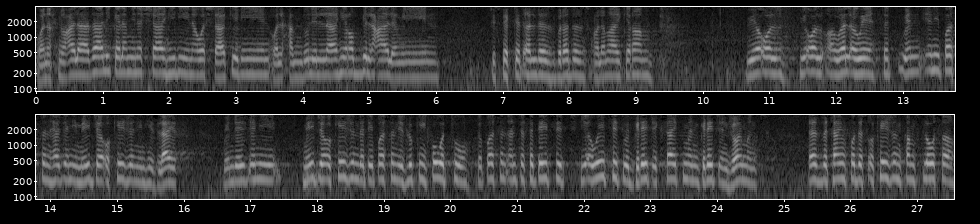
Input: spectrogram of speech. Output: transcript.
ونحن على ذلك لمن الشاهدين والشاكرين والحمد لله رب العالمين Respected elders, brothers, ulama kiram, we are all we all are well aware that when any person has any major occasion in his life, when there is any major occasion that a person is looking forward to, the person anticipates it, he awaits it with great excitement, great enjoyment. As the time for this occasion comes closer,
